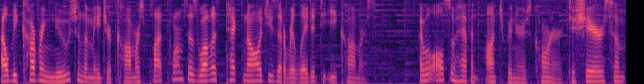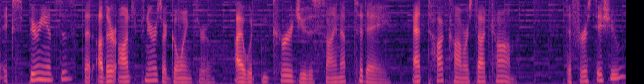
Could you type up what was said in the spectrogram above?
I'll be covering news from the major commerce platforms as well as technologies that are related to e commerce. I will also have an Entrepreneur's Corner to share some experiences that other entrepreneurs are going through. I would encourage you to sign up today at talkcommerce.com. The first issue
